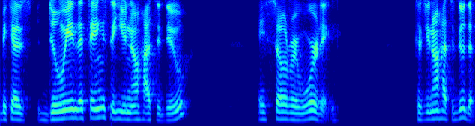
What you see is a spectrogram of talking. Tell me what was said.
because doing the things that you know how to do is so rewarding because you know how to do them.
